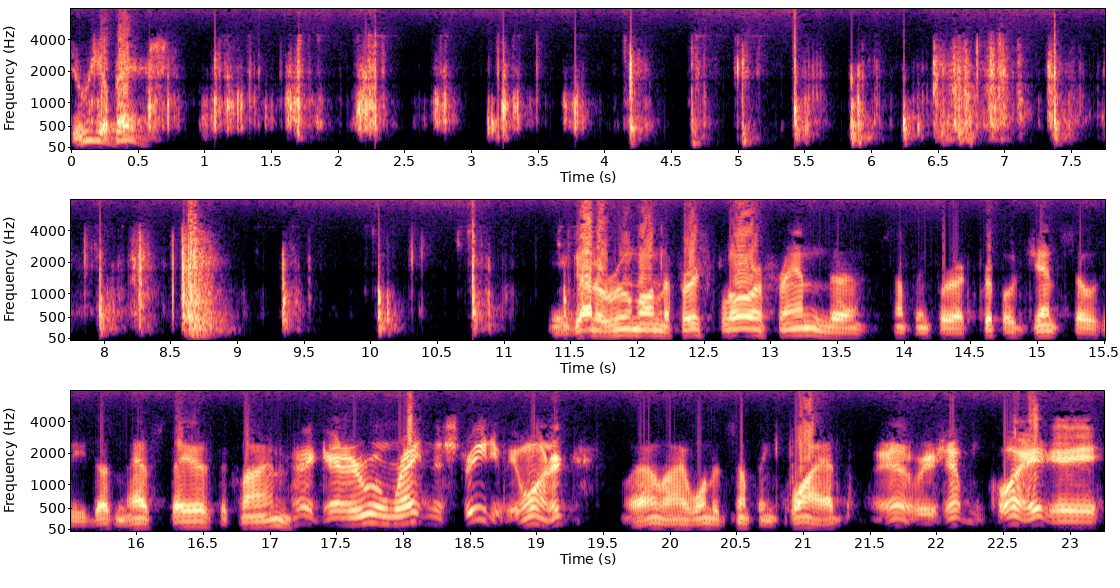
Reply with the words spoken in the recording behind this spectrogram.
Do your best. You got a room on the first floor, friend? Uh, something for a crippled gent so he doesn't have stairs to climb? I got a room right in the street if you want it. Well, I wanted something quiet. Well, for something quiet, uh,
